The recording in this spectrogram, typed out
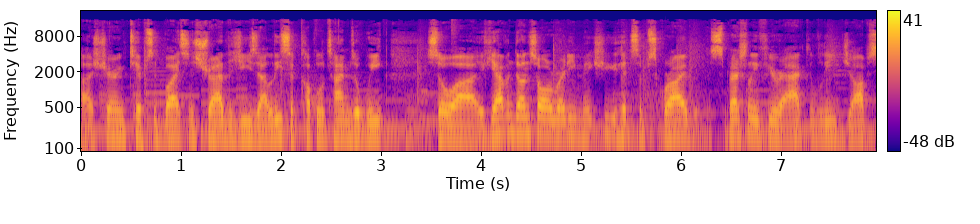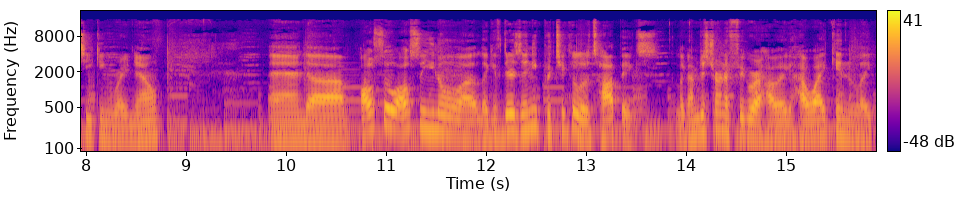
uh, sharing tips, advice, and strategies at least a couple of times a week. So, uh, if you haven't done so already, make sure you hit subscribe, especially if you're actively job seeking right now. And uh, also, also, you know, uh, like if there's any particular topics, like I'm just trying to figure out how I, how I can like,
